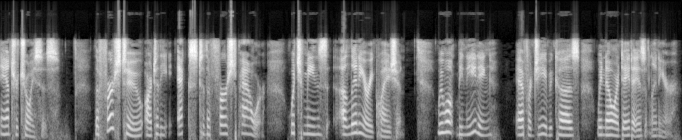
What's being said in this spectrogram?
answer choices. The first two are to the x to the first power, which means a linear equation. We won't be needing f or g because we know our data isn't linear.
